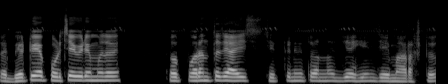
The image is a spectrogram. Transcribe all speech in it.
तर भेटूया पुढच्या व्हिडिओमध्ये. तोपर्यंत जे आहे शेतकरी मित्रांनो जय हिंद जय महाराष्ट्र.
